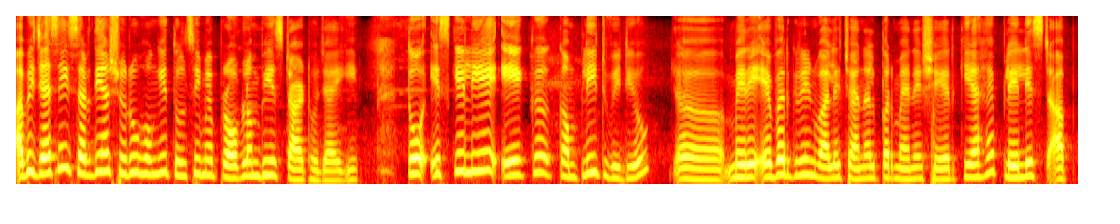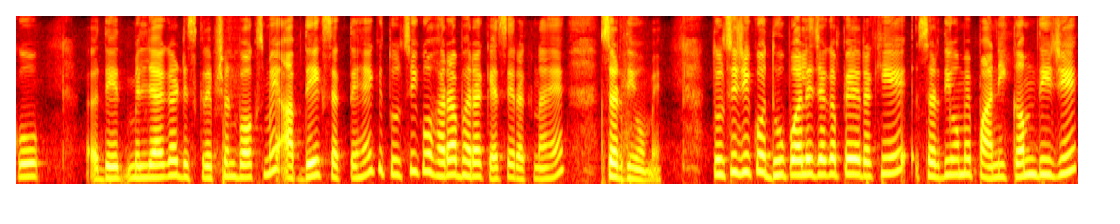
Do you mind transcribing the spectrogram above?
अभी जैसे ही सर्दियाँ शुरू होंगी तुलसी में प्रॉब्लम भी स्टार्ट हो जाएगी। तो इसके लिए एक कंप्लीट वीडियो आ, मेरे एवरग्रीन वाले चैनल पर मैंने शेयर किया है। प्लेलिस्ट आपको दे, मिल जाएगा डिस्क्रिप्शन बॉक्स में। आप देख सकते हैं कि तुलसी को हरा भरा कैसे रखना है सर्दियों में। तुलसी जी को धूप वाले जगह पे रखिए, सर्दियों में पानी कम दीजिए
